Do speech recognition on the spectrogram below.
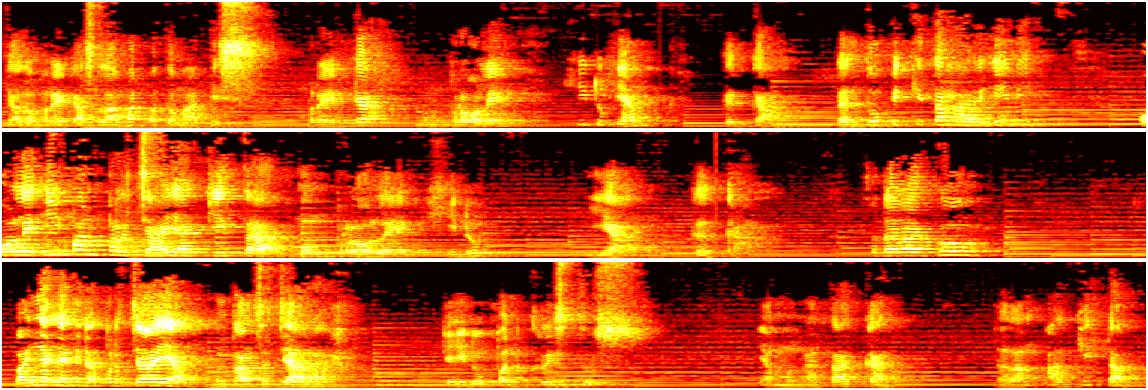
Jikalau mereka selamat, otomatis mereka memperoleh hidup yang kekal. Dan topik kita hari ini, oleh iman percaya kita memperoleh hidup yang kekal. Saudaraku, banyak yang tidak percaya tentang sejarah kehidupan Kristus yang mengatakan dalam Alkitab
